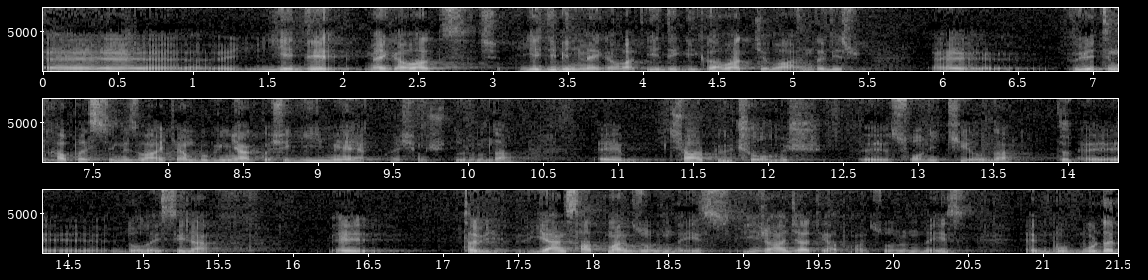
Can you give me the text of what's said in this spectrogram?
7 megawatt, 7 bin megawatt, 7 gigawatt civarında bir e, üretim kapasitemiz varken bugün yaklaşık 20'ye yaklaşmış durumda. E, çarpı 3 olmuş e, son iki yılda. Tabii. E, dolayısıyla e, tabii yani satmak zorundayız, ihracat yapmak zorundayız. E, bu, burada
